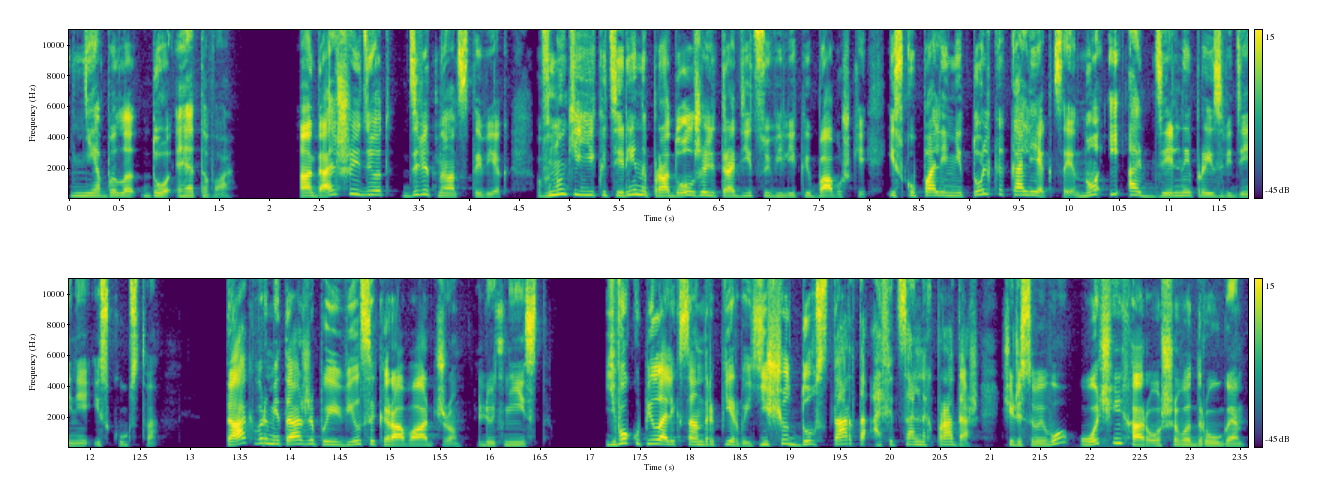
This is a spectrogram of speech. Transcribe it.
не было до этого. А дальше идет XIX век. Внуки Екатерины продолжили традицию великой бабушки и скупали не только коллекции, но и отдельные произведения искусства. Так в Эрмитаже появился Караваджо, лютнист. Его купил Александр I еще до старта официальных продаж через своего очень хорошего друга.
